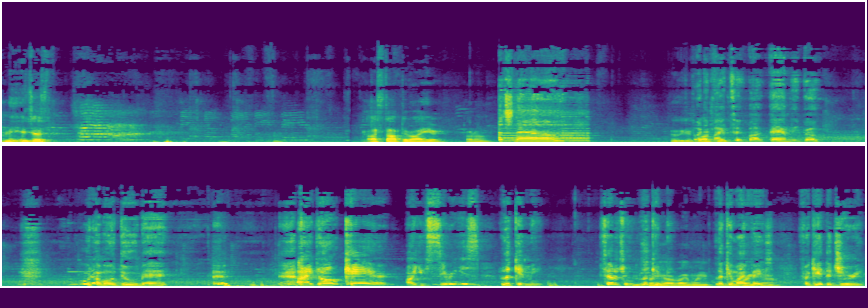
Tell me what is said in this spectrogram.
I mean, it just, I stopped it right here. Hold on. Now. Look at this. Watch Mike took my family, bro. What I'm gonna do, man? I don't care. Are you serious? Look at me. Tell the truth. Look at me. Right when look at my face. Down. Forget the jury.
